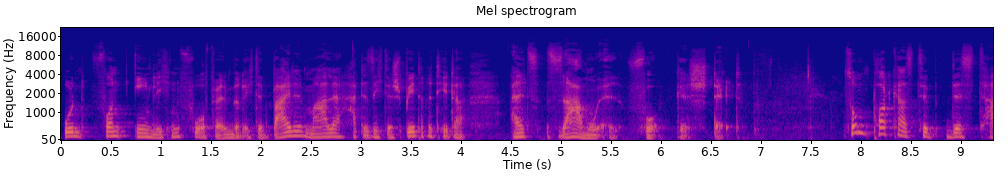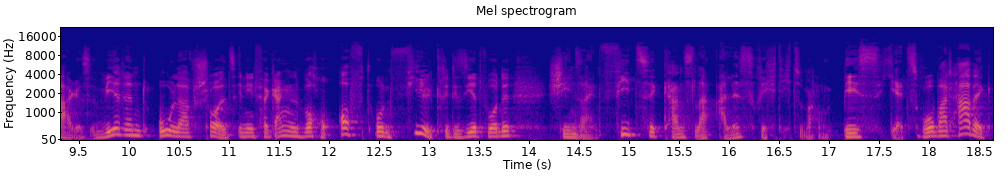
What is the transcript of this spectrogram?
und von ähnlichen Vorfällen berichtet. Beide Male hatte sich der spätere Täter als Samuel vorgestellt. Zum Podcast-Tipp des Tages. Während Olaf Scholz in den vergangenen Wochen oft und viel kritisiert wurde, schien sein Vizekanzler alles richtig zu machen. Bis jetzt. Robert Habeck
